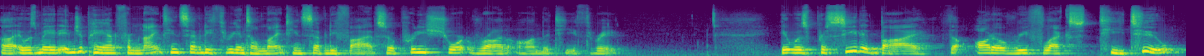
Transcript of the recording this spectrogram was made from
Uh, it was made in Japan from 1973 until 1975, so a pretty short run on the T3. It was preceded by the Auto Reflex T2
